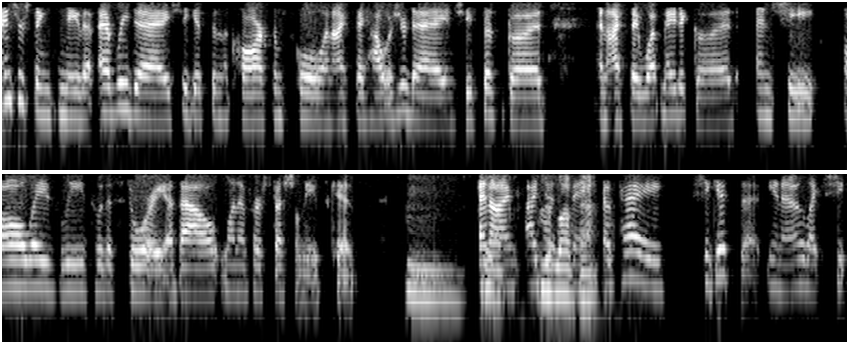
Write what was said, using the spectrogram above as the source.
interesting to me that every day she gets in the car from school and I say how was your day? And she says good. And I say what made it good? And she always leads with a story about one of her special needs kids. Mm, and yeah. I I just love think that. okay she gets it you know like she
